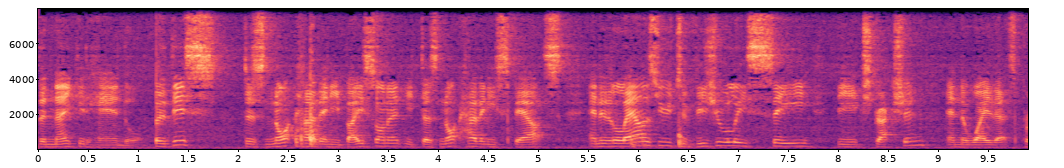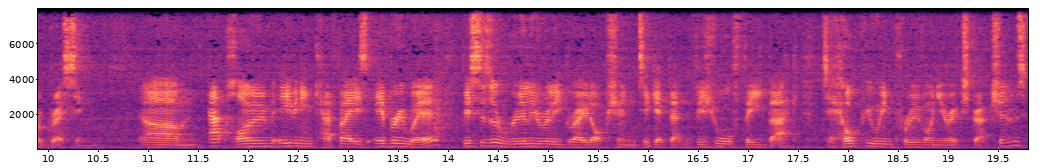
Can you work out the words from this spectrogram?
the naked handle. So this does not have any base on it, it does not have any spouts, and it allows you to visually see the extraction and the way that's progressing. Um, at home, even in cafes, everywhere, this is a really, really great option to get that visual feedback to help you improve on your extractions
